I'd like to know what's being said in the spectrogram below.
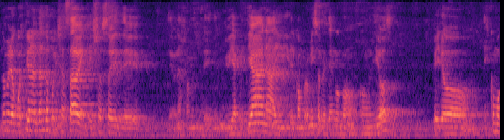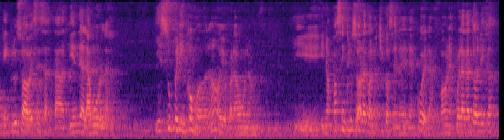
no me lo cuestionan tanto porque ya saben que yo soy de, una familia, de, mi vida cristiana y del compromiso que tengo con, Dios, pero es como que incluso a veces hasta tiende a la burla. Y es súper incómodo, ¿no? Obvio para uno. Y, nos pasa incluso ahora con los chicos en, la escuela. Van a una escuela católica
